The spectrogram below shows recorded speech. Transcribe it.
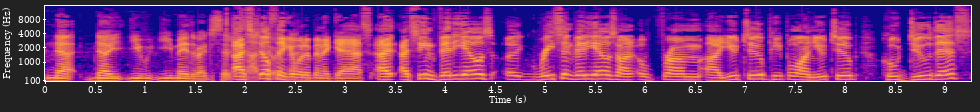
no, no, you you made the right decision. I still think it would have been a gas. I, I've seen videos, uh, recent videos on from uh, YouTube, people on YouTube who do this,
